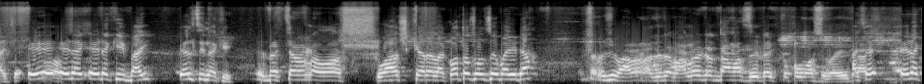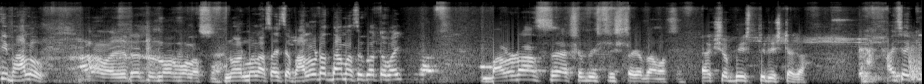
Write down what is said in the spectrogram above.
আচ্ছা এটা এটা কি ভাই? এলসি নাকি? এটা কেরালা ওয়াশ ওয়াশ কেরালা কত চলছে ভাই এটা? বেশি ভালো না যেটা ভালো এটার দাম আছে এটা একটু কম আছে ভাই। আচ্ছা এটা কি ভালো? না ভাই এটা একটু নর্মাল আছে। নর্মাল আছে। আচ্ছা ভালোটার দাম আছে কত ভাই? ভালোটা আছে একশো বিশ ত্রিশ টাকা দাম আছে। একশো বিশ তিরিশ টাকা। আচ্ছা কি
